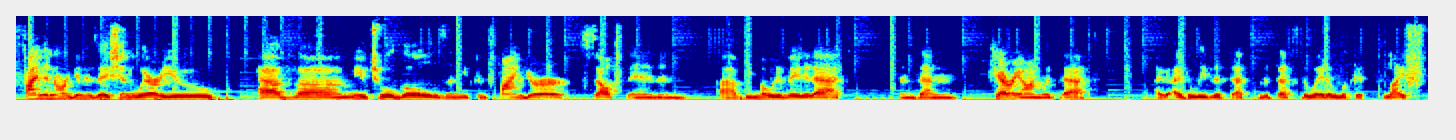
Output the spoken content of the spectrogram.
find an organization where you have uh, mutual goals and you can find yourself in and uh, be motivated at, and then carry on with that. I, I believe that that's, that that's the way to look at life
